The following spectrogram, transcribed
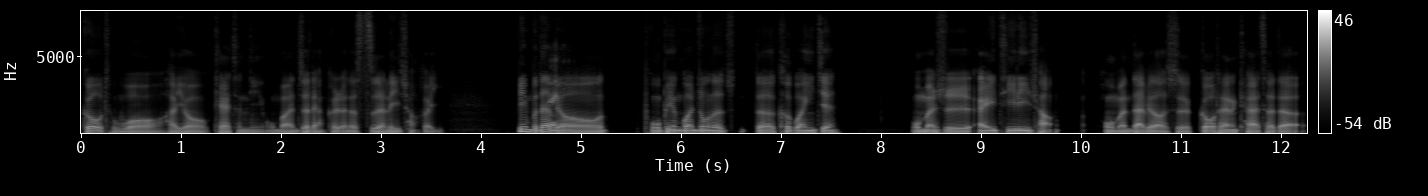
Goat 我还有 Cat 你我们这两个人的私人立场而已，并不代表普遍观众的的客观意见。我们是 AT 立场，我们代表的是 Goat and Cat 的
